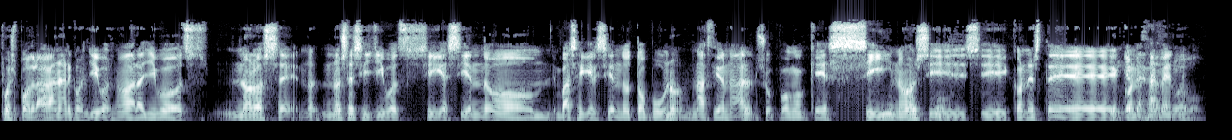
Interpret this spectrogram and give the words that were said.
pues podrá ganar con Gibots, ¿no? Ahora Gibots, no lo sé. No, no sé si Gibots sigue siendo, va a seguir siendo top 1 nacional. Supongo que sí, ¿no? Si, si con este, con NMT.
